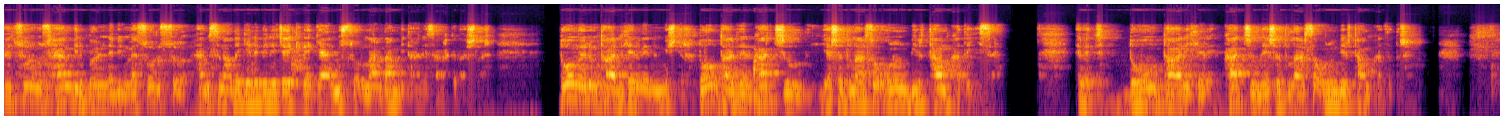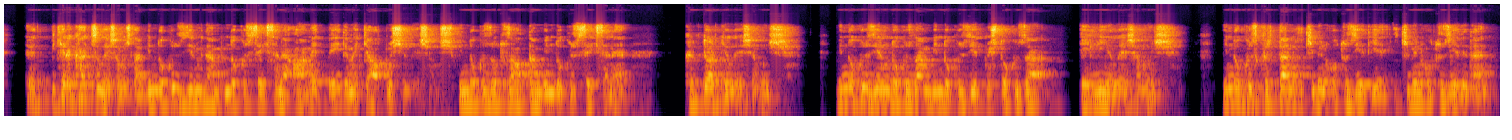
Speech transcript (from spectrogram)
Evet sorumuz hem bir bölünebilme sorusu hem sınavda gelebilecek ve gelmiş sorulardan bir tanesi arkadaşlar. Doğum ölüm tarihleri verilmiştir. Doğum tarihleri kaç yıl yaşadılarsa onun bir tam katı ise. Evet doğum tarihleri kaç yıl yaşadılarsa onun bir tam katıdır. Evet bir kere kaç yıl yaşamışlar? 1920'den 1980'e Ahmet Bey demek ki 60 yıl yaşamış. 1936'dan 1980'e 44 yıl yaşamış. 1929'dan 1979'a 50 yıl yaşamış. 1940'tan 2037'ye, 2037'den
